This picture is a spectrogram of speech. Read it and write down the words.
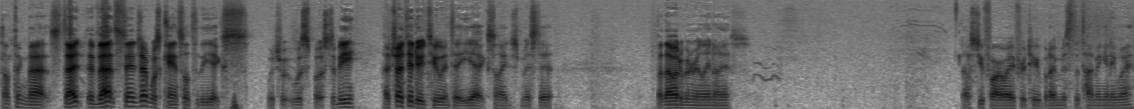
Don't think that's... That, if that stand jump was cancelled to the X, which was supposed to be, I tried to do two into EX and I just missed it. But that would have been really nice. That was too far away for two, but I missed the timing anyway.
